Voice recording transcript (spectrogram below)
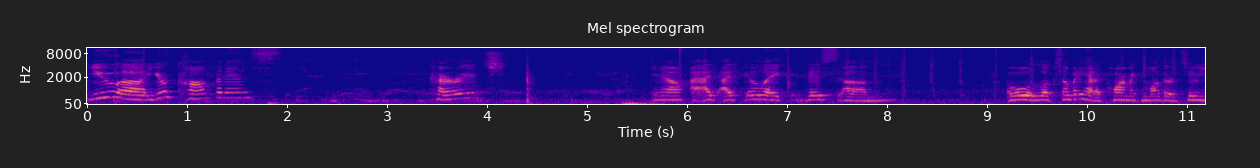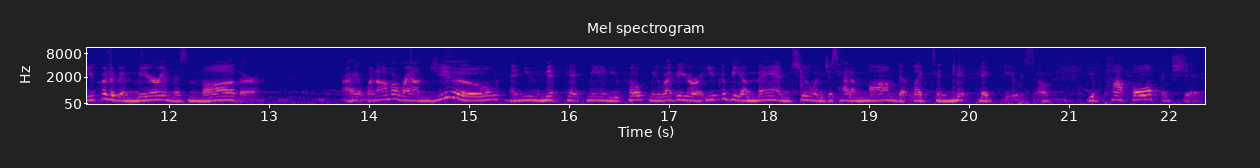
You, uh, your confidence, courage, you know, I, I feel like this, um, oh, look, somebody had a karmic mother too. You could have been mirroring this mother, right? When I'm around you and you nitpick me and you poke me, whether you're, you could be a man too and just had a mom that liked to nitpick you. So you pop off and shit.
